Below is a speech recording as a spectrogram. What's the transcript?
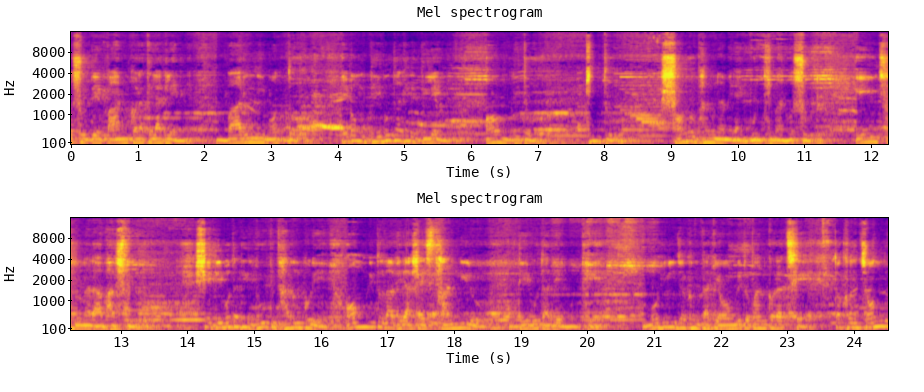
অসুরদের পান করাতে লাগলেন বারুণী মদ্য এবং দেবতাদের দিলেন অমৃত। কিন্তু সরভানু নামের এক বুদ্ধিমান অসুর এই ছলনার আভাস পেল। সে দেবতাদের রূপ ধারণ করে অমৃত লাভের আশায় স্থান নিল দেবতাদের মধ্যে। মোহিনী যখন তাকে অমৃত পান করাচ্ছে, তখন চন্দ্র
